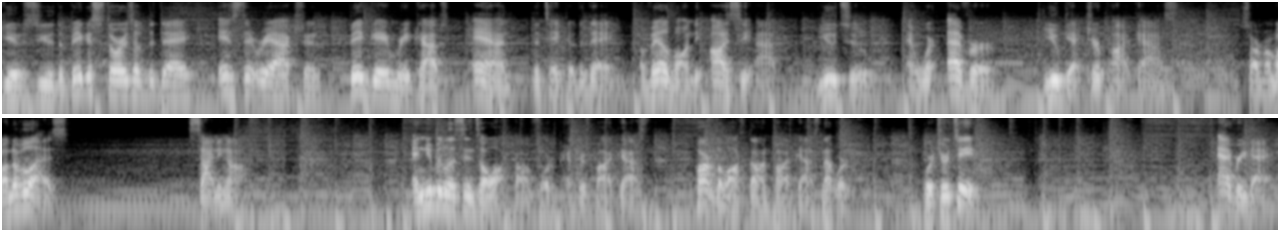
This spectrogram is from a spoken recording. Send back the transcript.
gives you the biggest stories of the day, instant reaction, big game recaps, and the take of the day. Available on the Odyssey app, YouTube, and wherever you get your podcast. So I'm Armando Velez, signing off. And you've been listening to Locked On Florida Panthers podcast, part of the Locked On Podcast Network. We're your team every day.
